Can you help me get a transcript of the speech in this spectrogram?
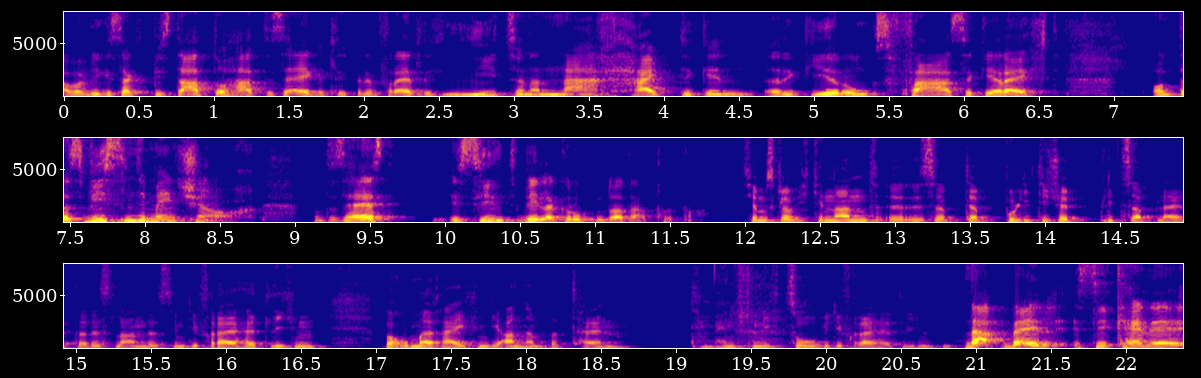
Aber wie gesagt, bis dato hat es eigentlich bei den Freiheitlichen nie zu einer nachhaltigen Regierungsphase gereicht. Und das wissen die Menschen auch. Und das heißt, es sind Wählergruppen dort abholbar. Sie haben es, glaube ich, genannt, äh, ist der politische Blitzableiter des Landes sind die Freiheitlichen. Warum erreichen die anderen Parteien die Menschen nicht so wie die Freiheitlichen? Na, weil sie keine,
